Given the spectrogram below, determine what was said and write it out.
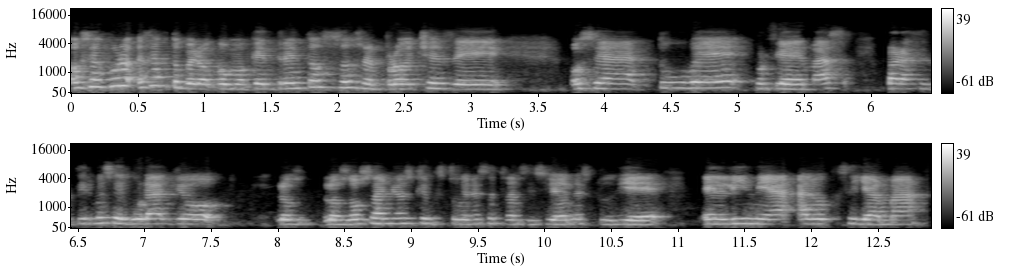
o sea, juro, exacto, pero como que entré en todos esos reproches de, o sea, tuve, porque además, para sentirme segura, yo los, los, dos años que estuve en esa transición estudié en línea algo que se llama,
